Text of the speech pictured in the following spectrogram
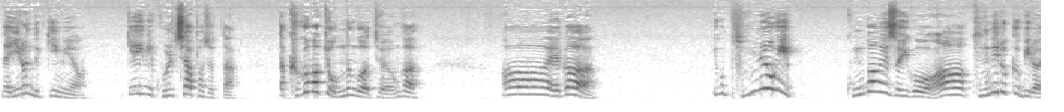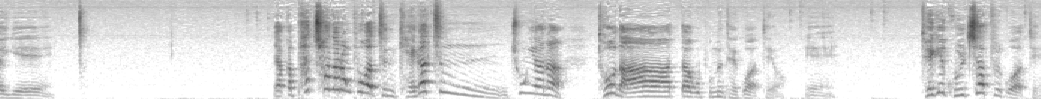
그냥 이런 느낌이에요. 게임이 골치 아파졌다. 딱 그거밖에 없는 것 같아요. 그러니까 아 애가 이거 분명히 공방에서 이거 아 국리르급이라 이게 약간 파천어롱포 같은 개 같은 총이 하나 더 나았다고 보면 될 것 같아요. 예. 되게 골치 아플 것 같아.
